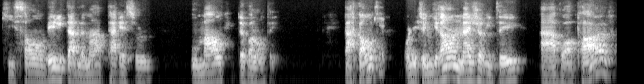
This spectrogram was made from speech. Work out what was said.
qui sont véritablement paresseux ou manque de volonté. Par contre, on est une grande majorité à avoir peur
